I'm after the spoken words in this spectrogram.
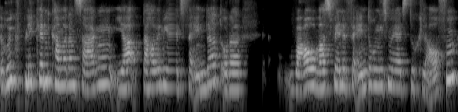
rückblickend, kann man dann sagen, ja, da habe ich mich jetzt verändert oder wow, was für eine Veränderung ist mir jetzt durchlaufen.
